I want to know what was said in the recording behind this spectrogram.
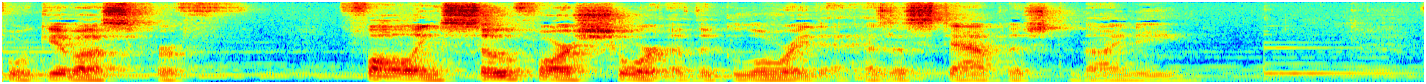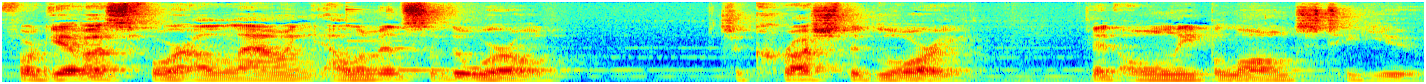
Forgive us for falling so far short of the glory that has established thy name. Forgive us for allowing elements of the world to crush the glory that only belongs to you.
